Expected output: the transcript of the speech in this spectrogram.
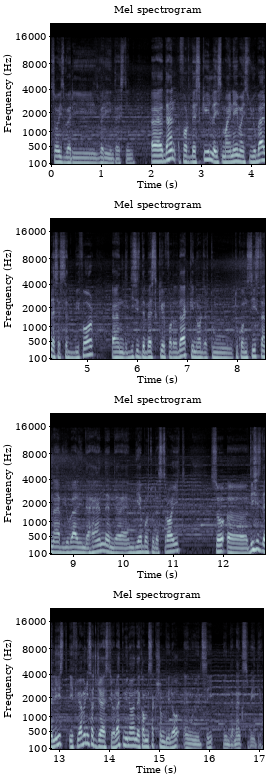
so it's very very interesting. Uh, then for the skill is my name is Yubel, as I said before, and this is the best skill for the deck in order to to consistent have Yubel in the hand and, and be able to destroy it. So uh, this is the list. If you have any suggestion, let me know in the comment section below and we will see in the next video.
